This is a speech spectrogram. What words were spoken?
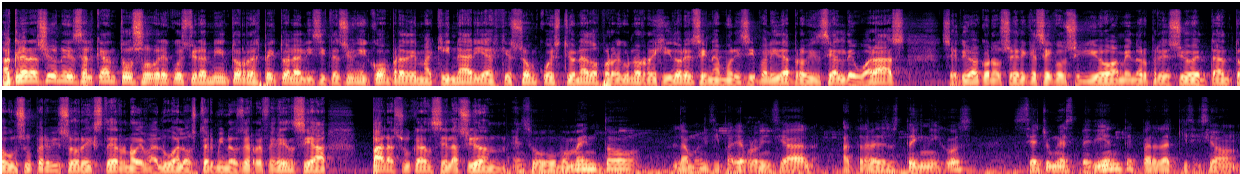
Aclaraciones al canto sobre cuestionamientos respecto a la licitación y compra de maquinarias que son cuestionados por algunos regidores en la Municipalidad Provincial de Huaraz. Se dio a conocer que se consiguió a menor precio en tanto un supervisor externo evalúa los términos de referencia para su cancelación. En su momento, la Municipalidad Provincial, a través de sus técnicos, se ha hecho un expediente para la adquisición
